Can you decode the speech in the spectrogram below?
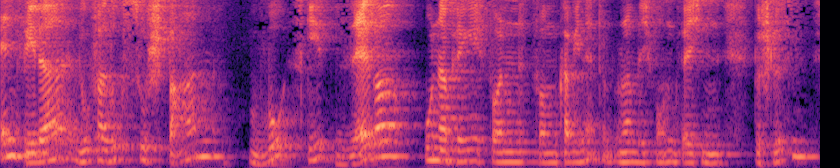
entweder du versuchst zu sparen, wo es geht, selber, unabhängig von, vom Kabinett und unabhängig von irgendwelchen Beschlüssen.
